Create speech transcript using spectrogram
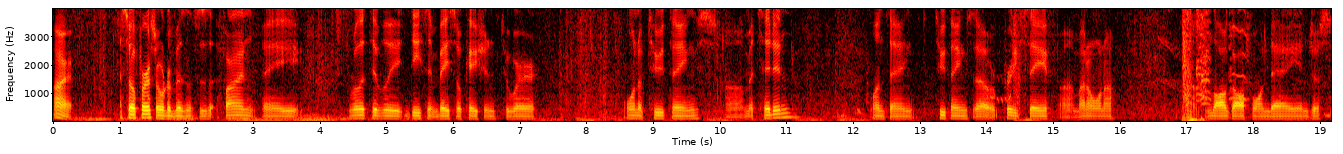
All right. So first order business is find a relatively decent base location to where one of two things um, it's hidden. One thing, two things are pretty safe. Um, I don't want to uh, log off one day and just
